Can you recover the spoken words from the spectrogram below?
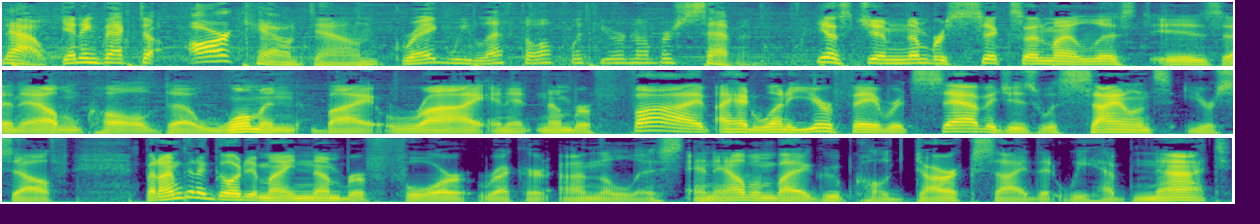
Now, getting back to our countdown, Greg, we left off with your number seven. Yes, Jim, number six on my list is an album called uh, Woman by Rhye. And at number five, I had one of your favorites, Savages, with Silence Yourself. But I'm going to go to my number four record on the list, an album by a group called Dark Side that we have not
